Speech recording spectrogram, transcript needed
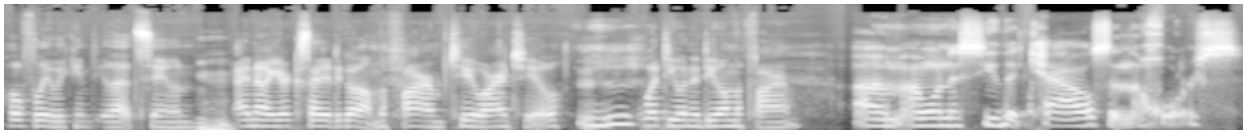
Hopefully, we can do that soon. I know you're excited to go out on the farm too, aren't you? Mm-hmm. What do you want to do on the farm? um i want to see the cows and the horse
